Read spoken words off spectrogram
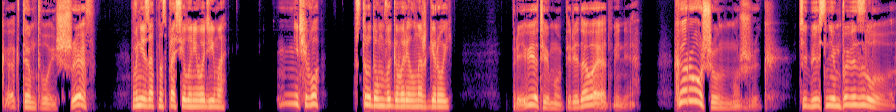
«Как там твой шеф?» — внезапно спросил у него Дима. «Ничего», — с трудом выговорил наш герой. «Привет ему передавай от меня. Хороший он мужик. Тебе с ним повезло».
